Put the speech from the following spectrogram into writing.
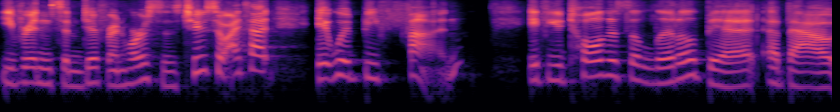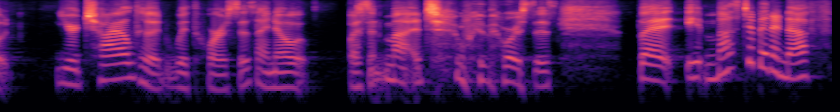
you've ridden some different horses too. So I thought it would be fun if you told us a little bit about your childhood with horses. I know it wasn't much with horses, but it must have been enough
